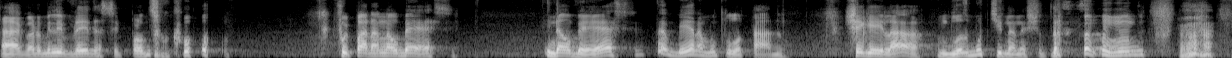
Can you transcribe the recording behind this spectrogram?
Ah, agora eu me livrei desse pronto-socorro. Fui parar na UBS. E na UBS também era muito lotado. Cheguei lá com duas botinas, né? Chutando todo mundo.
